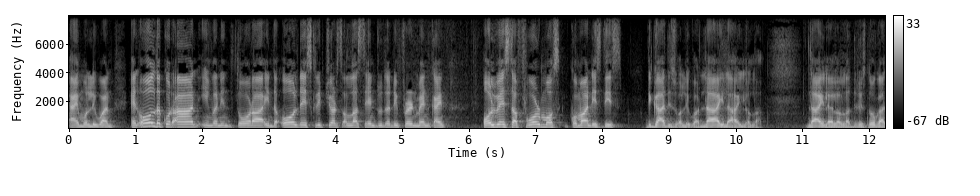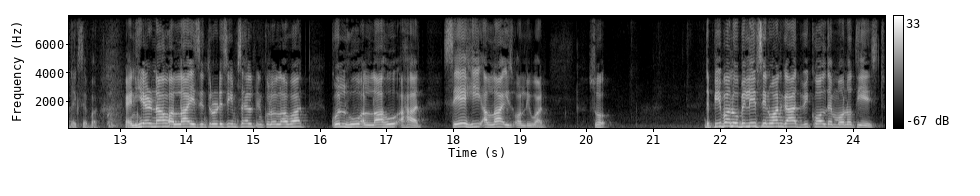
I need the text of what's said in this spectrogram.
I am only one. And all the Quran, even in the Torah, in the old day scriptures, Allah sent to the different mankind, always the foremost command is this the God is only one. La ilaha illallah. La ilaha illallah. There is no God except one. And here now Allah is introducing himself in Kul Allahwad. Kul hu Allahu ahad. Say he, Allah is only one. So, the people who believes in one God, we call them monotheist.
